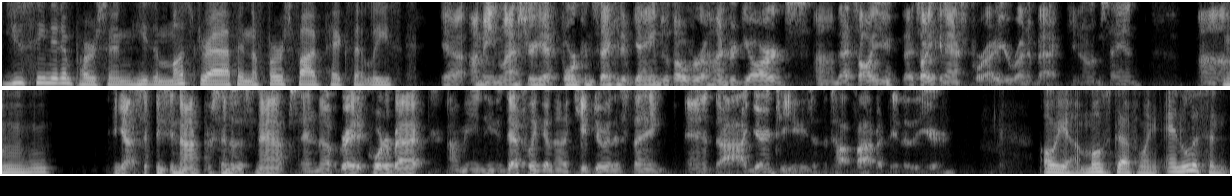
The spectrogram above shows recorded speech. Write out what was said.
You've seen it in person. He's a must draft in the first five picks at least. Yeah, I mean, last year he had four consecutive games with over hundred yards. Um, that's all you. That's all you can ask for out of your running back. You know what I'm saying? Um, hmm He got 69% of the snaps and an upgrade at quarterback. I mean, he's definitely going to keep doing his thing. And uh, I guarantee you he's in the top five at the end of the year. Oh yeah, most definitely. And listen,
